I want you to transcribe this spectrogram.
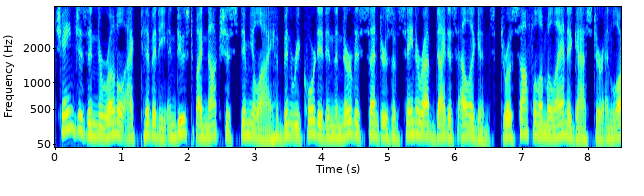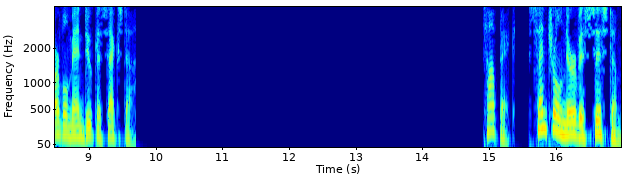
Changes in neuronal activity induced by noxious stimuli have been recorded in the nervous centers of Caenorhabditis elegans, Drosophila melanogaster and larval Manduca sexta. Central nervous system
